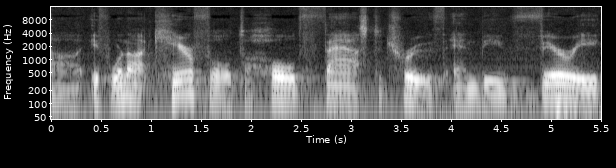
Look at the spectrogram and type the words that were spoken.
uh, if we're not careful to hold fast to truth and be very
